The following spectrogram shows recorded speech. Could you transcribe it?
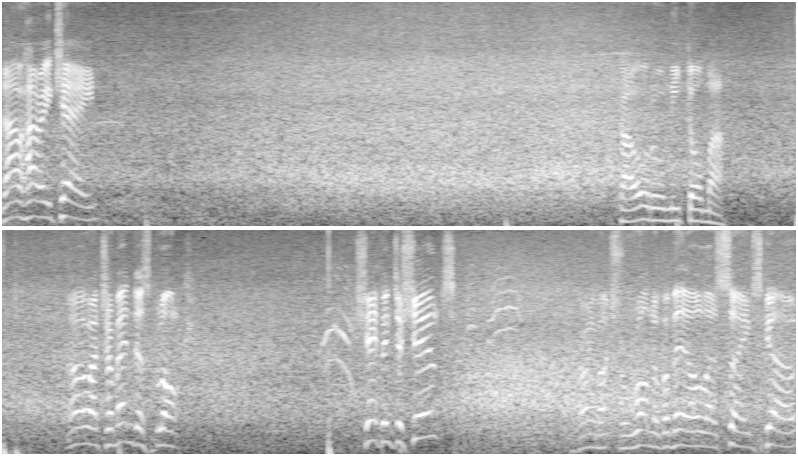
Now Harry Kane. Kaoru Mitoma. Oh, a tremendous block. Shaping to shoot. Very much run-of-the-mill as saves go.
